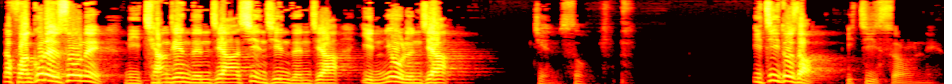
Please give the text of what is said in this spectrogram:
那反过来说呢？你强奸人家、性侵人家、引诱人家，减寿。一季多少？一季十二年，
